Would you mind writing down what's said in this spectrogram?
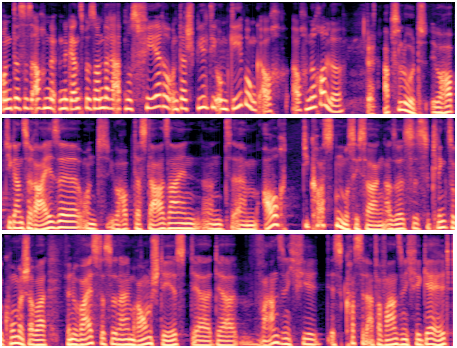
und das ist auch eine, eine ganz besondere Atmosphäre und da spielt die Umgebung auch, auch eine Rolle. Absolut. Überhaupt die ganze Reise und überhaupt das Dasein und ähm, auch die Kosten, muss ich sagen. Also es, ist, klingt so komisch, aber wenn du weißt, dass du in einem Raum stehst, der, der wahnsinnig viel, es kostet einfach wahnsinnig viel Geld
